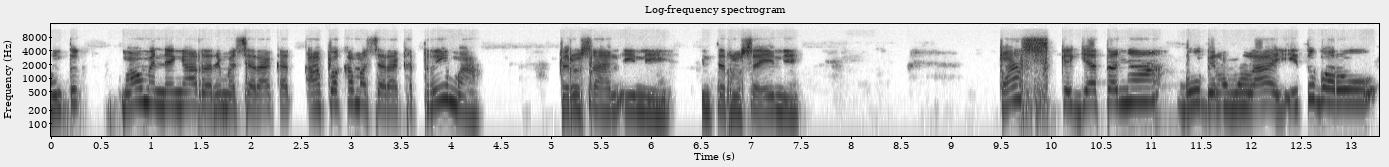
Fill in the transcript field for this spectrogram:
untuk mau mendengar dari masyarakat apakah masyarakat terima perusahaan ini internusa ini? Pas kegiatannya Bu belum mulai itu baru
